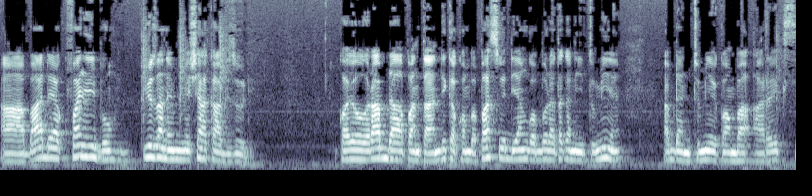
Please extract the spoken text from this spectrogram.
Uh, baada ya kufanya hivyo username imeshakaa vizuri. Kwa hiyo labda hapa nitaandika kwamba password yangu ambayo nataka niitumie labda nitumie kwamba rx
